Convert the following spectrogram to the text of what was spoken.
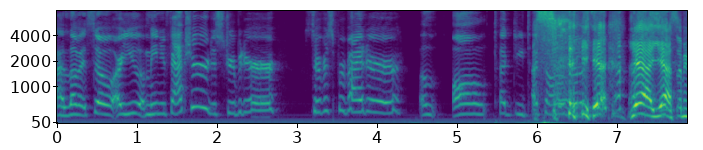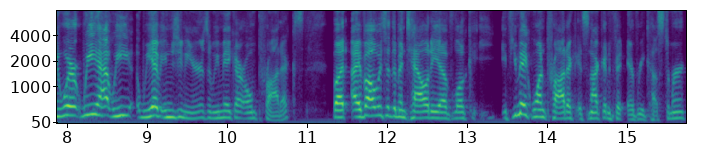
I love it. So are you a manufacturer, distributor, service provider? All touch you touch all of those? yeah, yeah, yes. I mean, we're we have we we have engineers and we make our own products. But I've always had the mentality of look, if you make one product, it's not going to fit every customer.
